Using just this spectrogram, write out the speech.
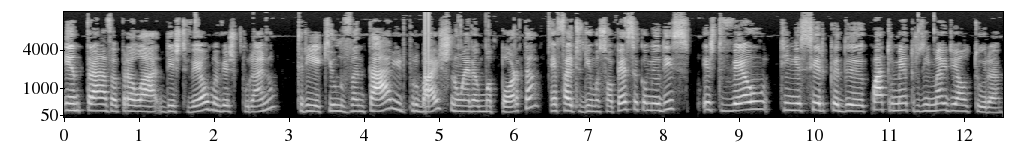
entrava para lá deste véu uma vez por ano teria que o levantar, ir por baixo, não era uma porta, é feito de uma só peça, como eu disse, este véu tinha cerca de 4 metros e meio de altura,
